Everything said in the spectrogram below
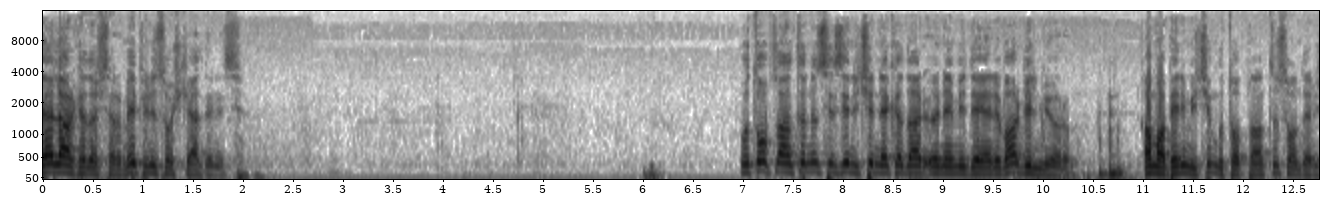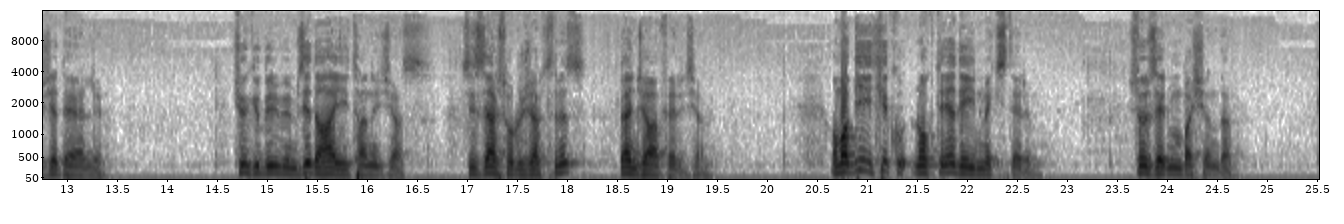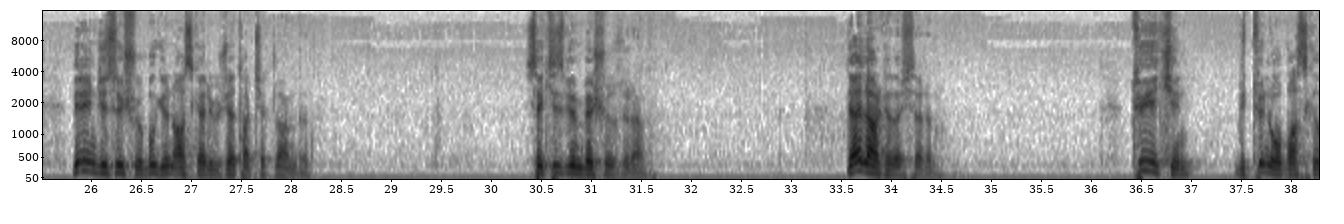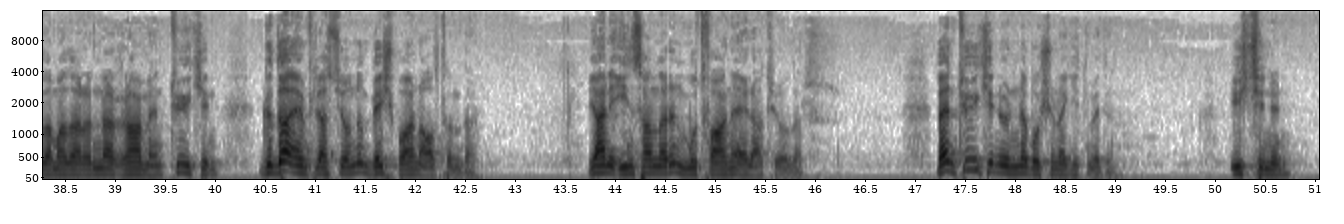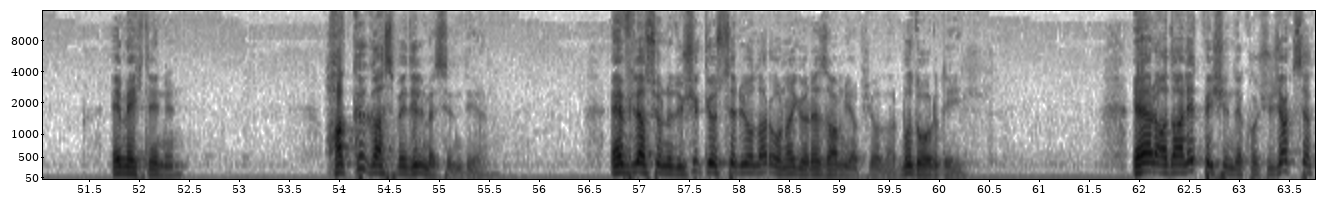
Değerli arkadaşlarım, hepiniz hoş geldiniz. Bu toplantının sizin için ne kadar önemi, değeri var bilmiyorum. Ama benim için bu toplantı son derece değerli. Çünkü birbirimizi daha iyi tanıyacağız. Sizler soracaksınız, ben cevap vereceğim. Ama bir iki noktaya değinmek isterim. Sözlerimin başında. Birincisi şu, bugün asgari ücret açıklandı. 8500 lira. Değerli arkadaşlarım, TÜİK'in bütün o baskılamalarına rağmen TÜİK'in gıda enflasyonunun 5 puan altında. Yani insanların mutfağına el atıyorlar. Ben TÜİK'in önüne boşuna gitmedim. İşçinin, emeklinin hakkı gasp edilmesin diye. Enflasyonu düşük gösteriyorlar, ona göre zam yapıyorlar. Bu doğru değil. Eğer adalet peşinde koşacaksak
